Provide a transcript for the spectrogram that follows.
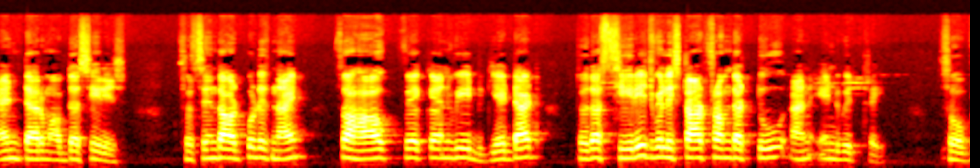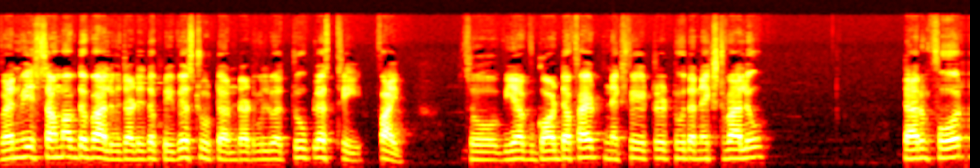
n term of the series so since the output is 9 so how can we get that so the series will start from the 2 and end with 3 so when we sum up the values that is the previous two term that will be 2 plus 3 5 so we have got the 5 next we iterate to the next value. Term 4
